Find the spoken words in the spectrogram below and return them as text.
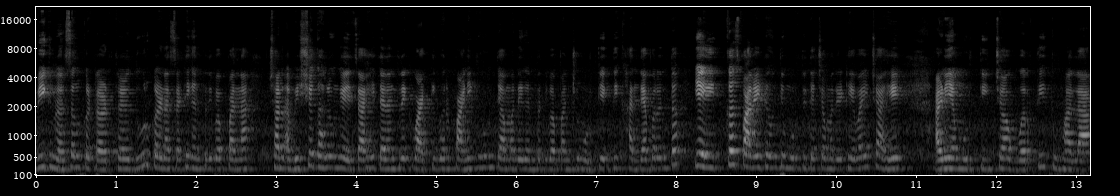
विघ्न संकट अडथळे दूर करण्यासाठी गणपती बाप्पांना छान अभिषेक घालून घ्यायचा आहे. त्यानंतर एक वाटीभर पाणी घेऊन त्यामध्ये गणपती बाप्पांची मूर्ती अगदी खांद्यापर्यंत येईल. इतकंच पाणी ठेवून ती मूर्ती त्याच्यामध्ये ठेवायची आहे. आणि या मूर्तीच्या वरती तुम्हाला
